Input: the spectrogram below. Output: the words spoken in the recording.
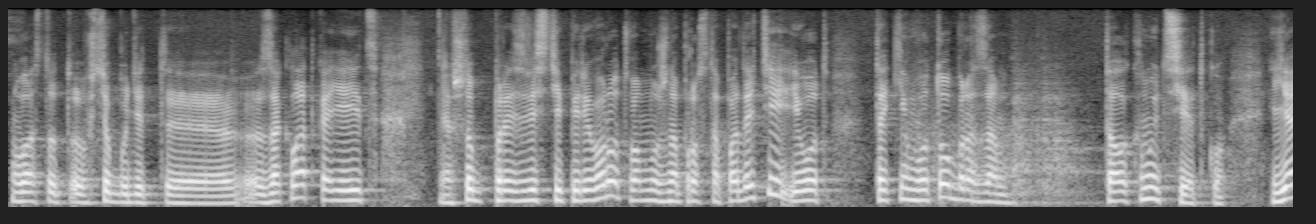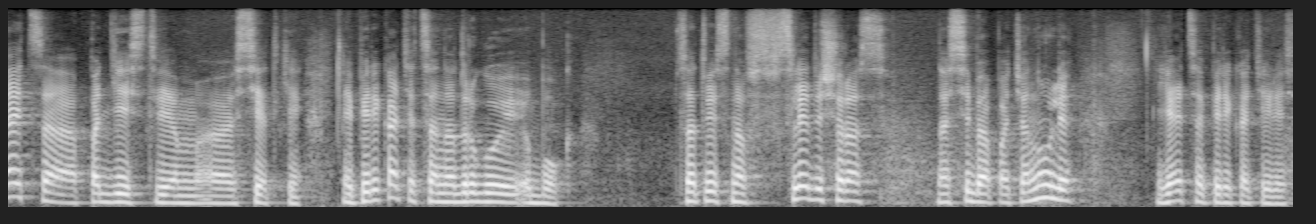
у вас тут все будет э, закладка яиц. Чтобы произвести переворот, вам нужно просто подойти и вот таким вот образом толкнуть сетку. Яйца под действием э, сетки перекатятся на другой бок. Соответственно, в следующий раз на себя потянули, яйца перекатились.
